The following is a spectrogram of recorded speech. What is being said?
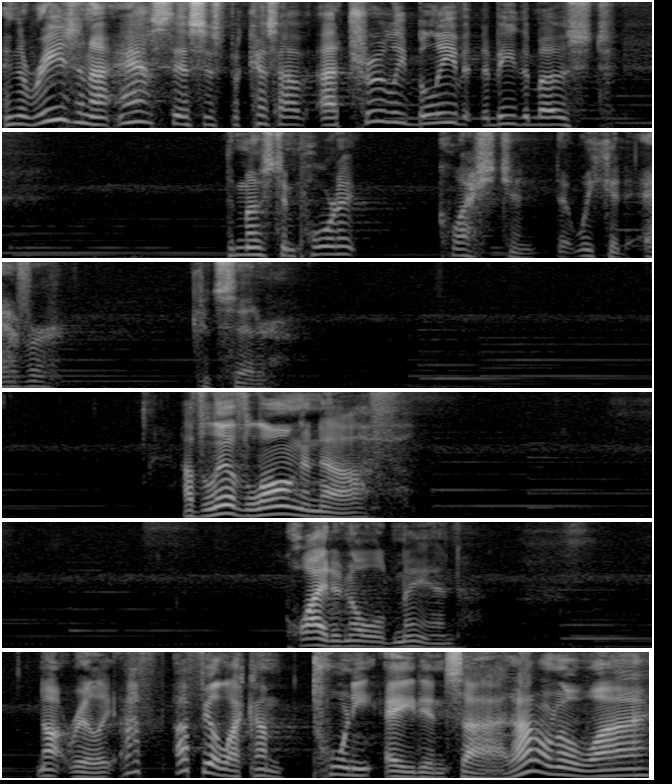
And the reason I ask this is because I, I truly believe it to be the most, the most important question that we could ever consider. I've lived long enough, quite an old man. Not really. I, I feel like I'm 28 inside. I don't know why.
